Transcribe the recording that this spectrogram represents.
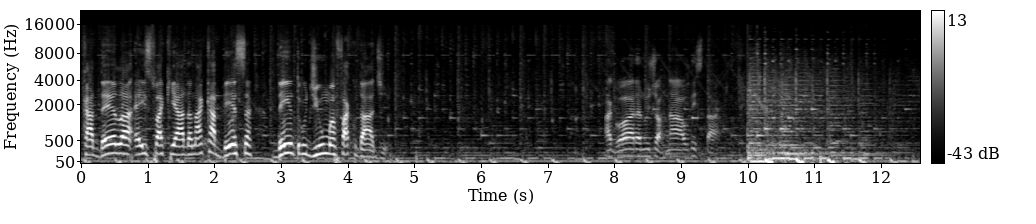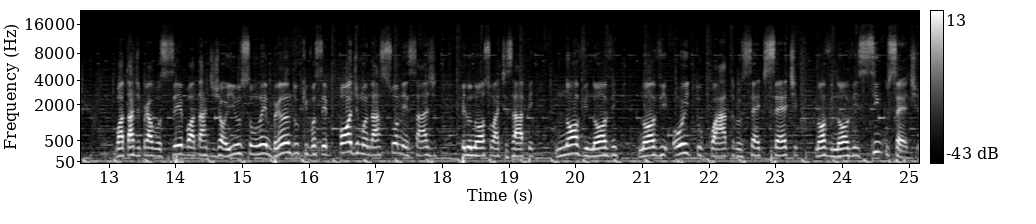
cadela é esfaqueada na cabeça dentro de uma faculdade. Agora no Jornal Destaque. Boa tarde para você, boa tarde Joilson. Lembrando que você pode mandar sua mensagem pelo nosso WhatsApp 99984779957.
